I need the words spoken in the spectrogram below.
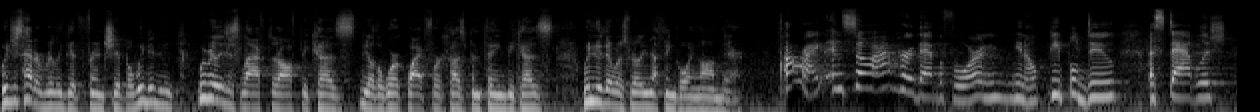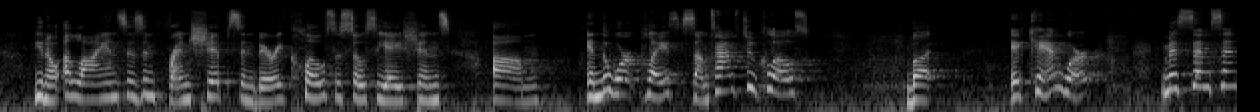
we just had a really good friendship, but we didn't, we really just laughed it off because, you know, the work wife, work husband thing, because we knew there was really nothing going on there. All right. And so I've heard that before. And, you know, people do establish, you know, alliances and friendships and very close associations. Um, in the workplace, sometimes too close, but it can work. Ms. Simpson,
